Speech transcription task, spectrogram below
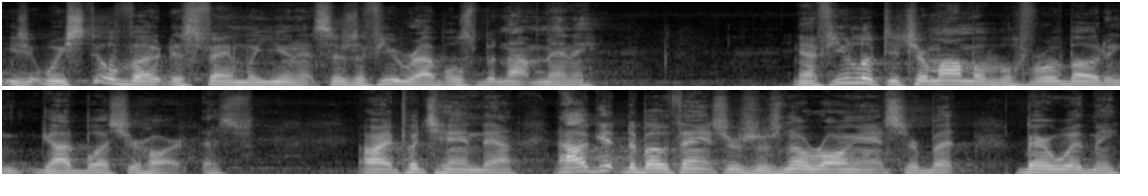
We still vote as family units. There's a few rebels, but not many. Now, if you looked at your mama before voting, God bless your heart. That's all right, put your hand down. I'll get to both answers. There's no wrong answer, but bear with me.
